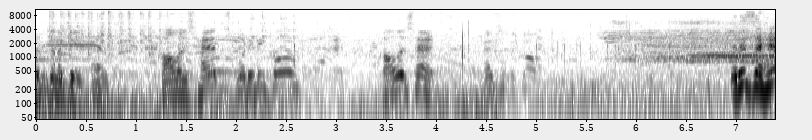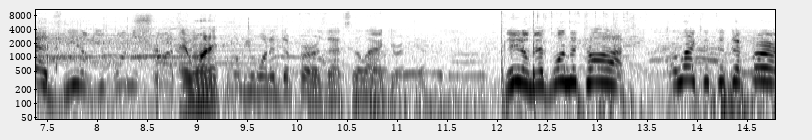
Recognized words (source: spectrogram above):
What's gonna be? Call his heads. What did he call? Call his heads. Heads is the call. It is the heads. Needham, you won the toss. They won it. You want to defer. That's still accurate. Needham has won the toss. Elected to defer.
